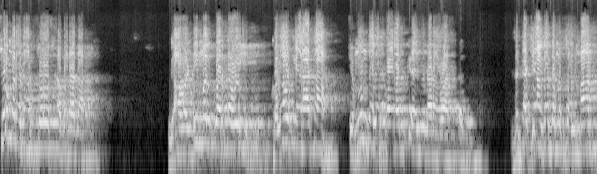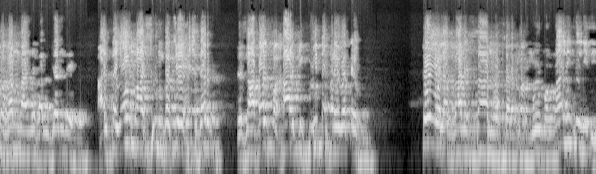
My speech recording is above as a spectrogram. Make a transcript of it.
څومره د افسوس خبره ده ګاونډي ملک ورته وایي کلاو کې راته چې مونږ له فورن کرایمونه راوستل ځکه چې هغه د مسلمان په غم باندې غمجن دی هلته یو ماشوم بچی حیدر د زابل په ښار کې کوی ته پرېوتی ټول افغانستان ورسره مغموم او مالی دلی دي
